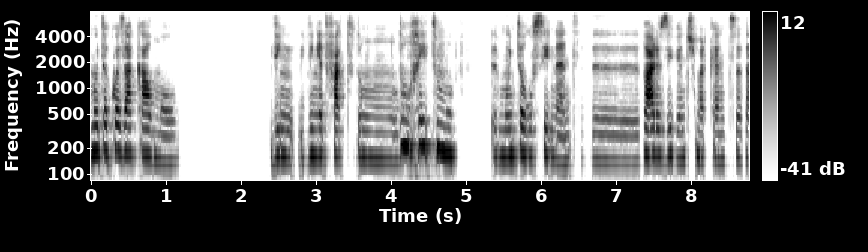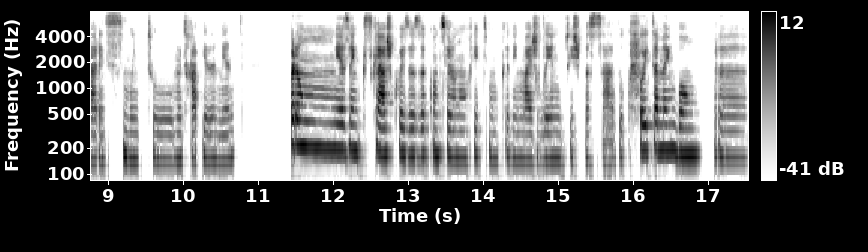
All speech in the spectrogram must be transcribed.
muita coisa acalmou. Vinha, vinha de facto de um, de um ritmo muito alucinante, de vários eventos marcantes a darem-se muito, muito rapidamente, para um mês em que se calhar as coisas aconteceram num ritmo um bocadinho mais lento e espaçado, o que foi também bom para,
